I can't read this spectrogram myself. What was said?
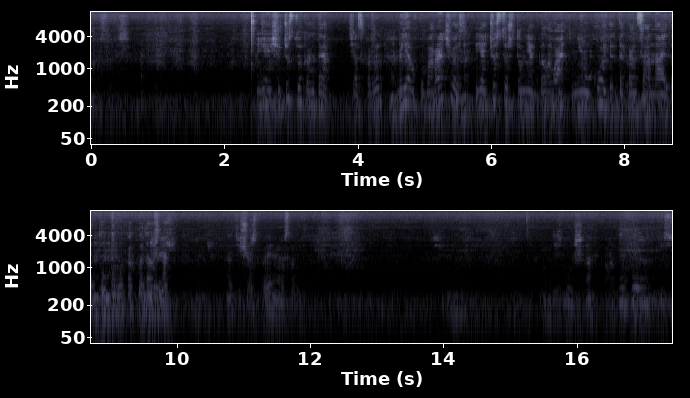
Расслабьтесь. Я еще чувствую, когда, сейчас скажу, влево поворачиваюсь, я чувствую, что у меня голова не уходит до конца на этот угол, какой должна. Давайте еще раз проверим, расслабьтесь. Здесь больше, да? Здесь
